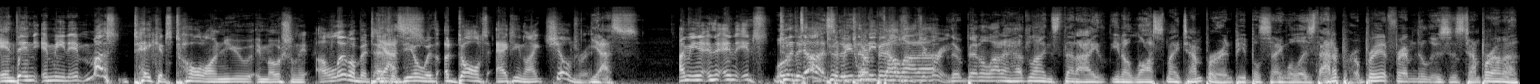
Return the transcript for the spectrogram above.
And then, I mean, it must take its toll on you emotionally a little bit to have Yes. to deal with adults acting like children. Yes. I mean, and, and it's Well, to it the, does. to I the mean, there have been a lot of degree. there have been a lot of headlines that I, you know, lost my temper, and people saying, "Well, is that appropriate for him to lose his temper on a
